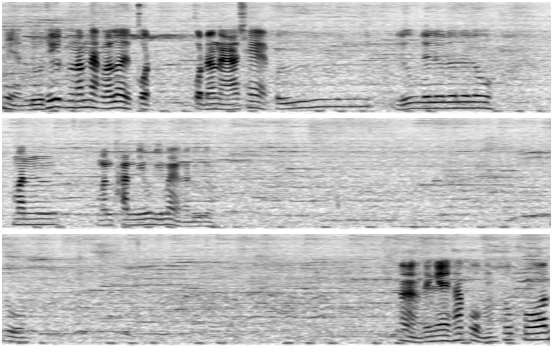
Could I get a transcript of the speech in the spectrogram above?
เนี่ยดูที่น้ำหนักเราเลยกดกดหนาๆแช่ปื๊ดหรือเร็วๆเร็วๆๆมันมันพันนิ้วดีมากอะดูดูดูอ่าเป็นไงครับผมทุกคน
